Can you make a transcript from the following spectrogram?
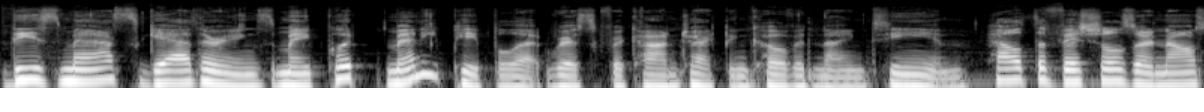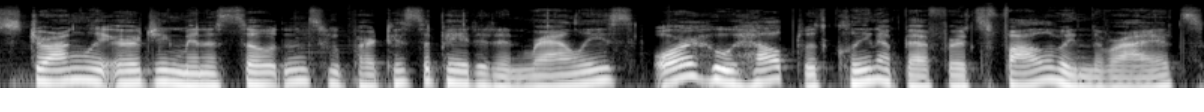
These mass gatherings may put many people at risk for contracting COVID 19. Health officials are now strongly urging Minnesotans who participated in rallies or who helped with cleanup efforts following the riots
